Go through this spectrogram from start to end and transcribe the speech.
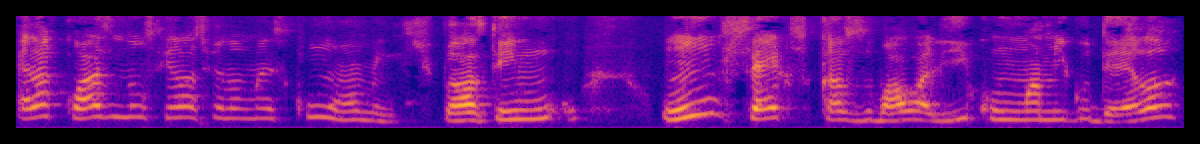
ela quase não se relaciona mais com homens. Tipo, ela tem um, um sexo casual ali com um amigo dela.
